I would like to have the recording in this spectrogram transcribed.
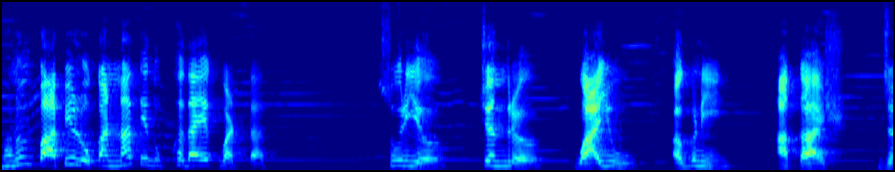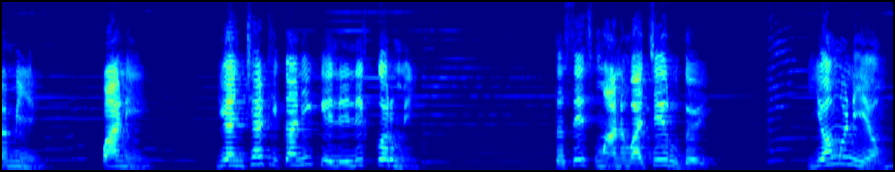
म्हणून पापी लोकांना ते दुःखदायक वाटतात. सूर्य चंद्र वायू अग्नी आकाश जमीन पाणी यांच्या ठिकाणी केलेली कर्मे. तसेच मानवाचे हृदय. यमनियम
